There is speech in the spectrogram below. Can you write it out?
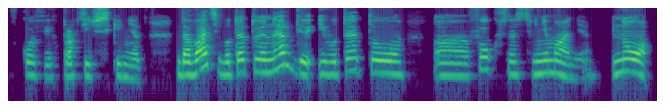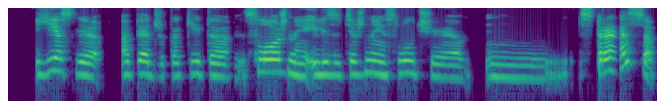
в кофе их практически нет, давать вот эту энергию и вот эту э, фокусность внимания. Но если опять же, какие-то сложные или затяжные случаи стресса,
